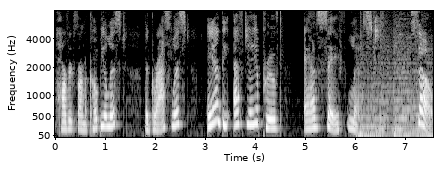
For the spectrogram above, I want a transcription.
Harvard Pharmacopoeia list, the GRAS list, and the FDA approved as safe list. So,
